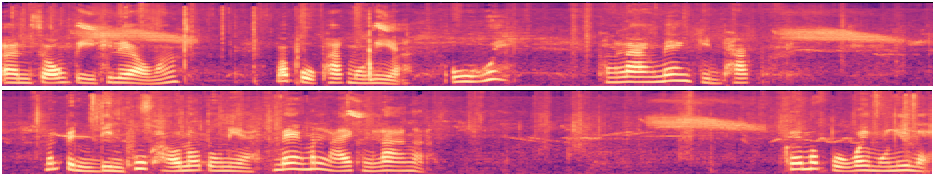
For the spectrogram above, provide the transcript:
อันสองปีที่แล้วมั้งมาปลูกพักหมองเนี่ยโอ้ยข้างล่างแม่งกินพัก มันเป็นดินภูเขาเนาะตรงเนี้ยแม่งมันหลายข้างล่างอะ่ะ เคยมาปลูกไว้หมองนี่แหละ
